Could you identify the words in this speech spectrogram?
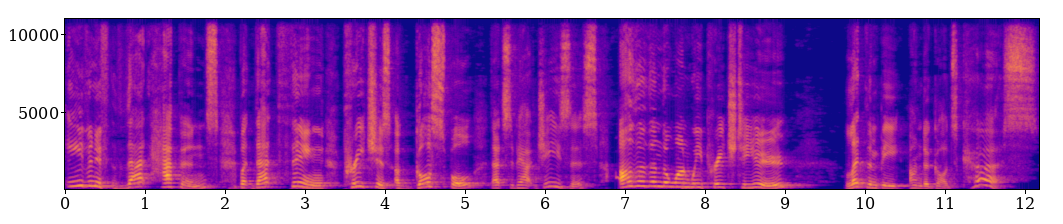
even if that happens, but that thing preaches a gospel that's about Jesus, other than the one we preach to you, let them be under God's curse.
